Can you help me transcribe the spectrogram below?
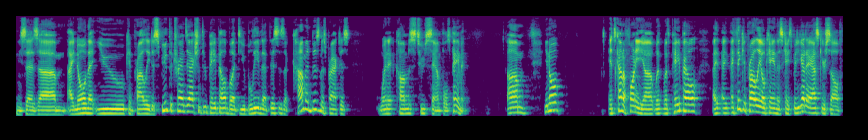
And he says, um, I know that you can probably dispute the transaction through PayPal, but do you believe that this is a common business practice when it comes to samples payment? Um, you know, it's kind of funny uh, with with PayPal. I, I think you're probably okay in this case, but you got to ask yourself:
